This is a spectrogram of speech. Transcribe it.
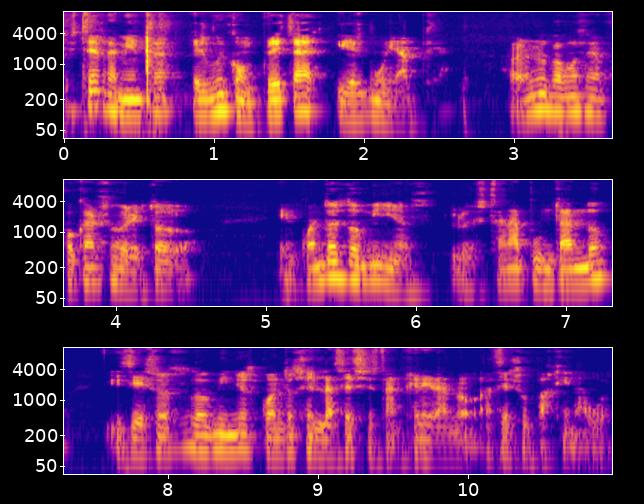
Esta herramienta es muy completa y es muy amplia. Ahora nos vamos a enfocar sobre todo en cuántos dominios lo están apuntando y de esos dominios cuántos enlaces se están generando hacia su página web.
